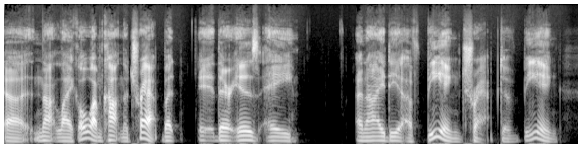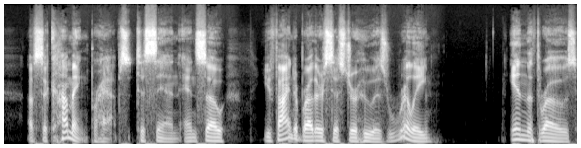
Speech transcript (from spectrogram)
uh, not like, oh, I'm caught in the trap, but it, there is a an idea of being trapped, of being, of succumbing perhaps to sin. And so you find a brother or sister who is really in the throes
